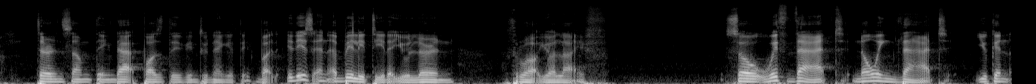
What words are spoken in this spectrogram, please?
turn something that positive into negative? But it is an ability that you learn throughout your life. So, with that, knowing that, you can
